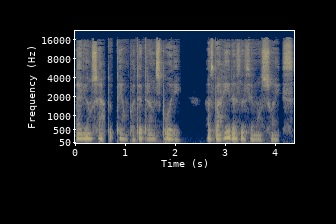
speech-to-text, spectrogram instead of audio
leve um certo tempo até transporem as barreiras das emoções.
